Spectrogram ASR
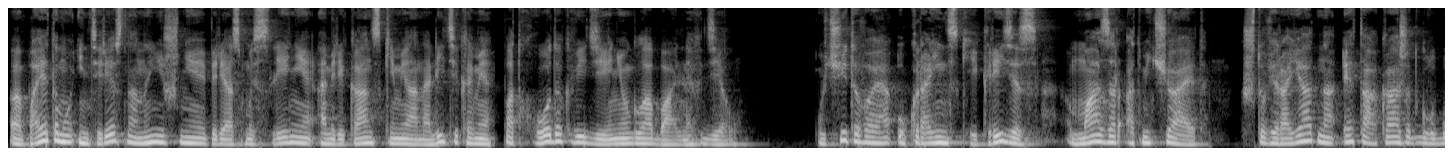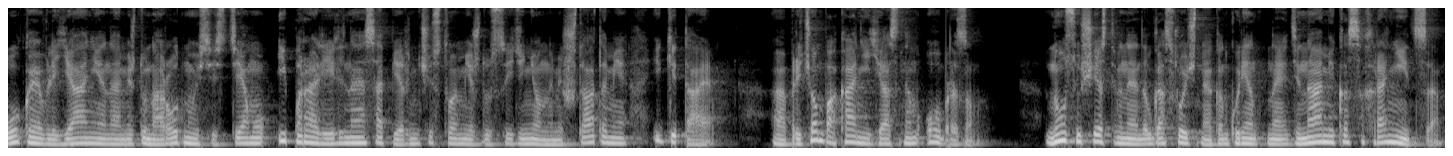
А поэтому интересно нынешнее переосмысление американскими аналитиками подхода к ведению глобальных дел. Учитывая украинский кризис, Мазер отмечает, что, вероятно, это окажет глубокое влияние на международную систему и параллельное соперничество между Соединенными Штатами и Китаем. А, причем пока неясным образом. Но существенная долгосрочная конкурентная динамика сохранится,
